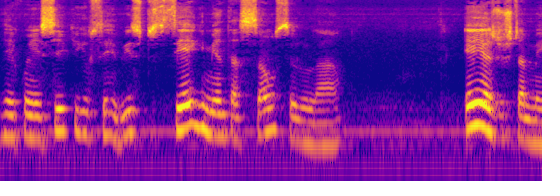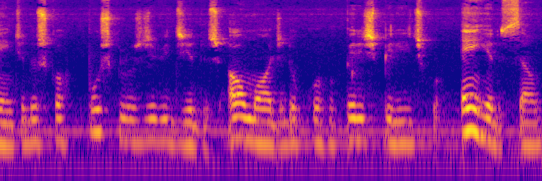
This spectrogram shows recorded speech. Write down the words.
reconheci que o serviço de segmentação celular e ajustamento dos corpúsculos divididos ao molde do corpo perispirítico em redução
